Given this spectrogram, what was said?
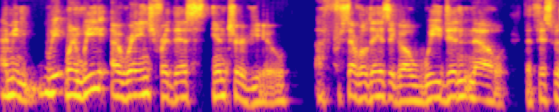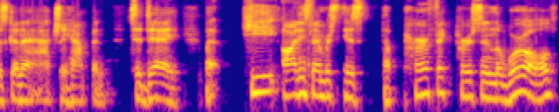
I mean, we, when we arranged for this interview uh, several days ago, we didn't know that this was going to actually happen today. But he, audience members, is the perfect person in the world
